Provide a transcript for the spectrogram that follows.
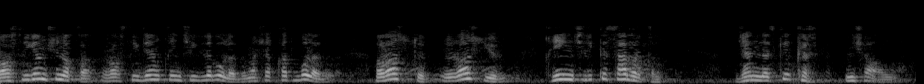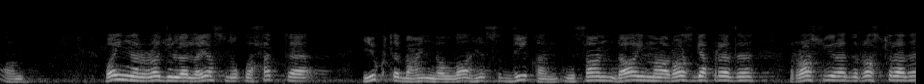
Rostlik ham shunaqa rostlikda ham qiyinchiliklar bo'ladi mashaqqat bo'ladi. Rost tur rost yur qiyinchilikka sabr qil. Jannatga kir inshaalloh. Omin inson doimo rost gapiradi rost yuradi rost turadi.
